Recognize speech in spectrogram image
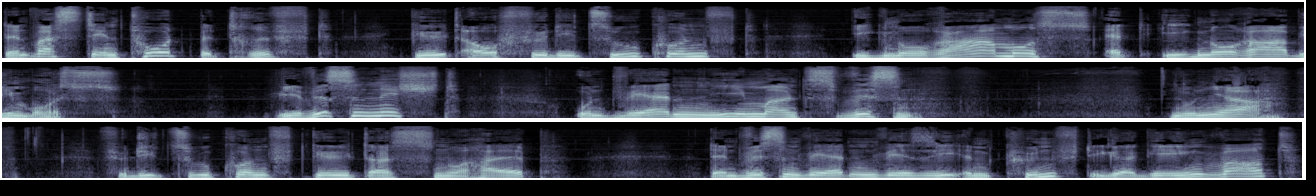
Denn was den Tod betrifft, gilt auch für die Zukunft ignoramus et ignorabimus. Wir wissen nicht und werden niemals wissen. Nun ja, für die Zukunft gilt das nur halb, denn wissen werden wir sie in künftiger Gegenwart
